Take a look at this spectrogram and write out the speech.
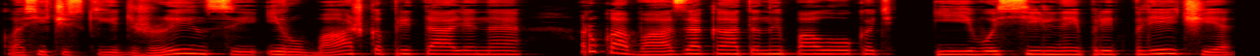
Классические джинсы и рубашка приталенная, рукава закатаны по локоть, и его сильные предплечья,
